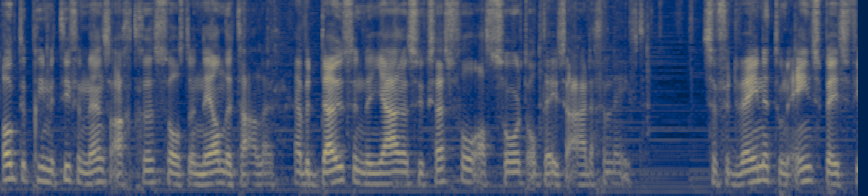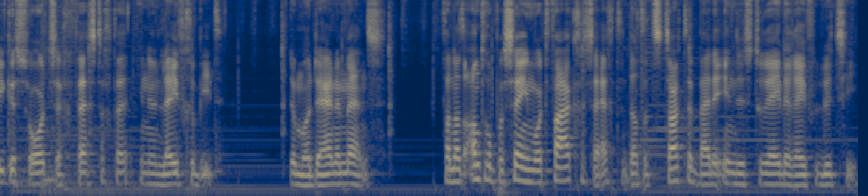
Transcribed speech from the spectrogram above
Ook de primitieve mensachtigen, zoals de Neandertaler, hebben duizenden jaren succesvol als soort op deze aarde geleefd. Ze verdwenen toen één specifieke soort zich vestigde in hun leefgebied: de moderne mens. Van het Anthropoceen wordt vaak gezegd dat het startte bij de industriële revolutie,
